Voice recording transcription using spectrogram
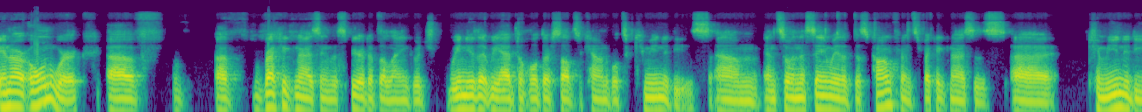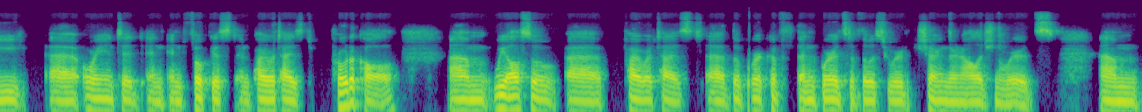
in our own work of of recognizing the spirit of the language, we knew that we had to hold ourselves accountable to communities. Um, and so, in the same way that this conference recognizes uh, community uh, oriented and, and focused and prioritized protocol, um, we also uh, prioritized uh, the work of and words of those who were sharing their knowledge and words. Um,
